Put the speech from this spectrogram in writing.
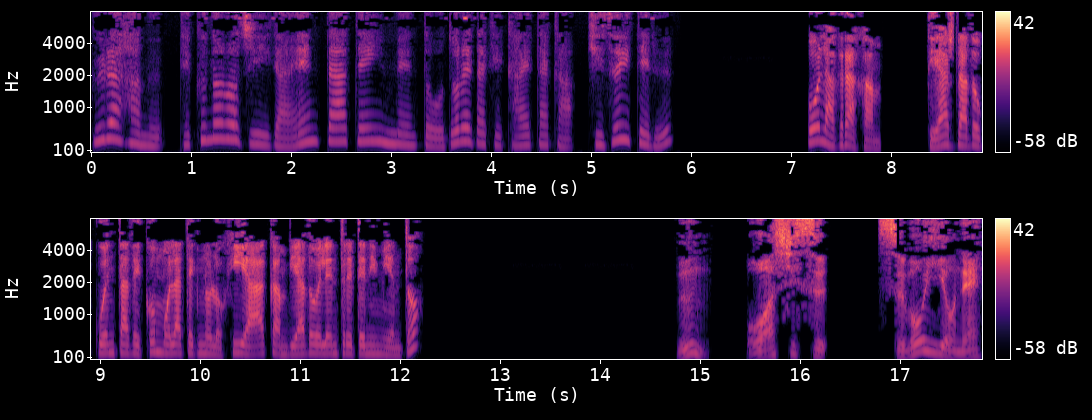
う。グラハム、テクノロジーがエンターテインメントをどれだけ変えたか気づいてる？Hola Graham, ¿te has dado cuenta de cómo la tecnología ha cambiado el entretenimiento? うん、オアシス。すごいよね。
